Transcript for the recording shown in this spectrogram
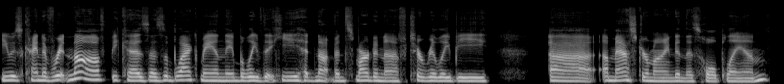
He was kind of written off because, as a black man, they believed that he had not been smart enough to really be uh, a mastermind in this whole plan.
